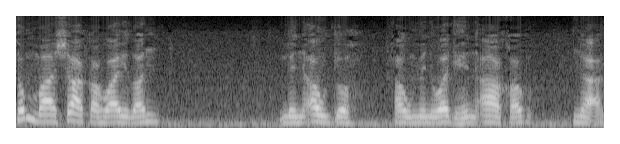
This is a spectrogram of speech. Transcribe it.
ثم ساقه أيضا من أوجه أو من وجه آخر. نعم.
